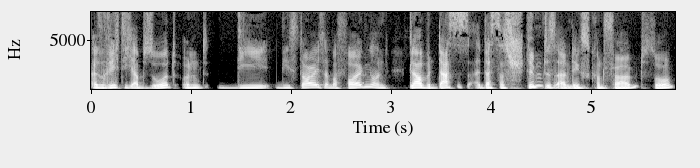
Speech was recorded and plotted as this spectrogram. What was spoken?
Also richtig absurd. Und die, die Stories aber folgen. Und ich glaube, das ist, dass das stimmt, ist allerdings confirmed. So.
